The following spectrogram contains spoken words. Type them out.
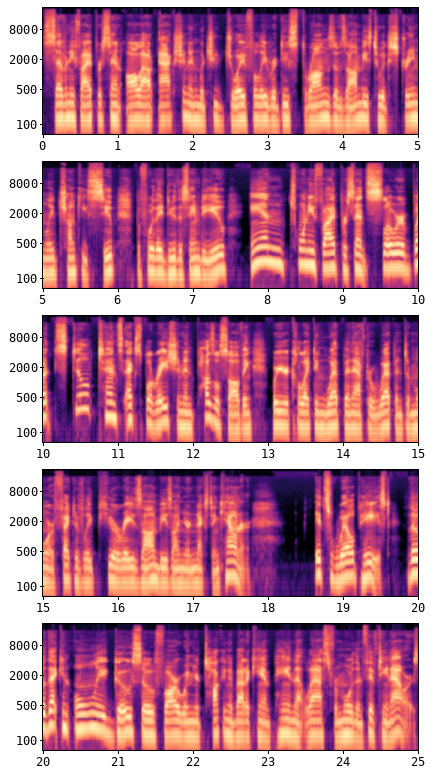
75% all out action, in which you joyfully reduce throngs of zombies to extremely chunky soup before they do the same to you, and 25% slower but still tense exploration and puzzle solving where you're collecting weapon after weapon to more effectively puree zombies on your next encounter. It's well paced, though that can only go so far when you're talking about a campaign that lasts for more than 15 hours.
